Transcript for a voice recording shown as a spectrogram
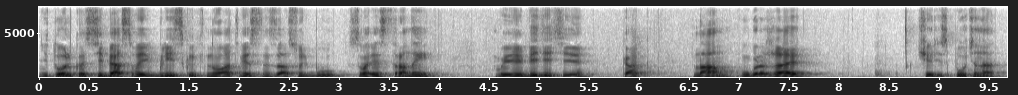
не только себя, своих близких, но ответственны за судьбу своей страны. Вы видите, как нам угрожает через Путина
